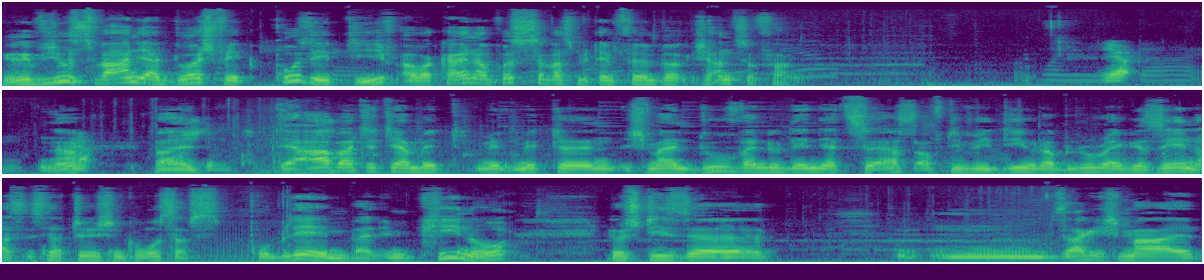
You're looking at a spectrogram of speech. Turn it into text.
Die Reviews waren ja durchweg positiv, aber keiner wusste, was mit dem Film wirklich anzufangen. Ja. Na? ja. Weil der arbeitet ja mit, mit Mitteln, ich meine, du, wenn du den jetzt zuerst auf DVD oder Blu-ray gesehen hast, ist natürlich ein großes Problem, weil im Kino durch diese, hm, sag ich mal,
